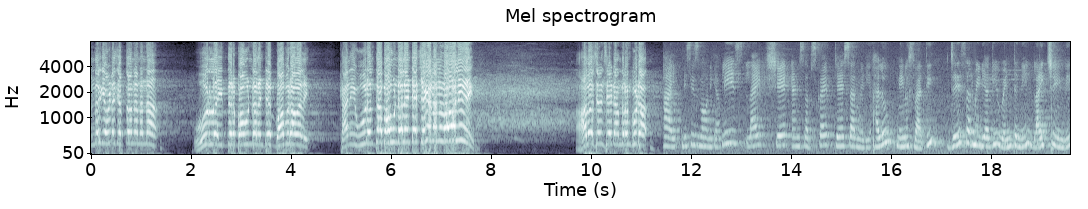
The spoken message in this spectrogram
అందరికీ ఒకటే చెప్తా ఉన్నానన్నా ఊర్లో ఇద్దరు బాగుండాలంటే బాబు రావాలి. కానీ ఊరంతా బాగుండాలంటే ఆలోచన చేయండి అందరం కూడా Hi, this is Monica. Please like, share and subscribe JSR Media. హలో నేను స్వాతి జేఎస్ఆర్ మీడియాకి వెంటనే లైక్ చేయండి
